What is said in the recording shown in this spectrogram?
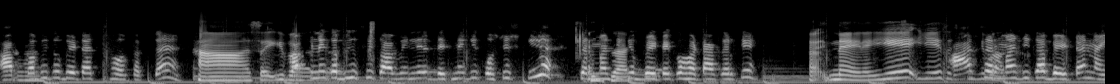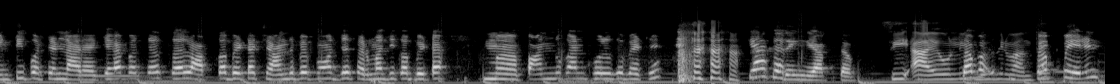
आपका हाँ। भी तो बेटा अच्छा हो सकता है। हाँ सही बात आपने कभी उसकी काबिलियत देखने की कोशिश की है शर्मा जी के बेटे को हटा करके? नहीं नहीं ये ये आज शर्मा जी का बेटा 90 परसेंट ला रहा है। क्या पता कल आपका बेटा चाँद पे पहुँच जाए शर्मा जी का बेटा पान दुकान खोल के बैठे। क्या करेंगे आप तब? सी आई ओनली तब तब पेरेंट्स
